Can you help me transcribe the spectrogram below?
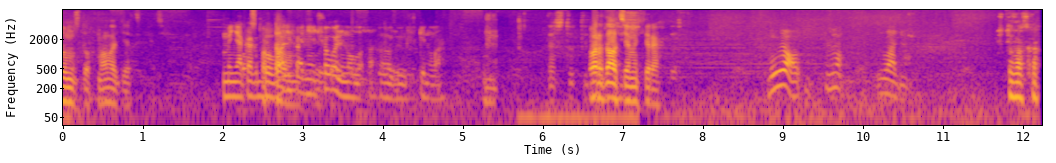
Дом сдох, молодец. У меня как бы. Валька ничего вальнула, э, скинула. Да что ты творишь? тебе нахера. Ну, ну, ладно. Что у вас как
